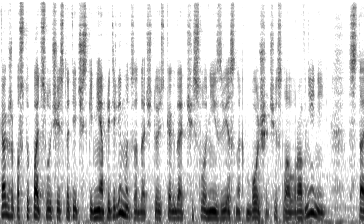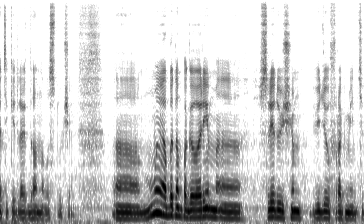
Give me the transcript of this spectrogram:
Как же поступать в случае статически неопределимых задач, то есть когда число неизвестных больше числа уравнений статики для данного случая? Э, мы об этом поговорим э, в следующем видеофрагменте.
